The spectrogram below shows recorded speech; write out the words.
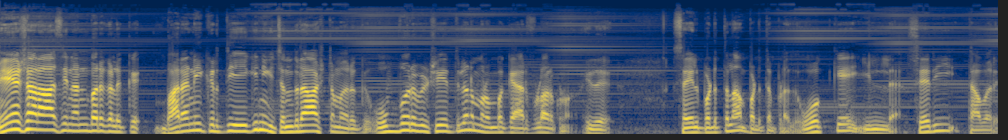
மேஷராசி நண்பர்களுக்கு பரணி கிருத்திகைக்கு நீங்கள் சந்திராஷ்டமம் இருக்குது ஒவ்வொரு விஷயத்திலும் நம்ம ரொம்ப கேர்ஃபுல்லாக இருக்கணும். இது செயல்படுத்தலாம் படுத்தப்படாது. ஓகே இல்லை சரி தவறு.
